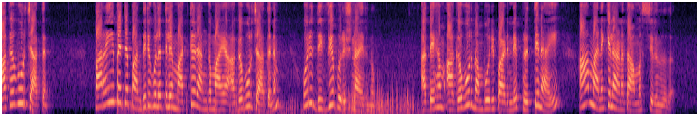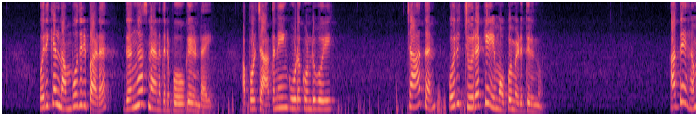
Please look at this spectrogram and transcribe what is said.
അകവൂർ ചാത്തൻ. പറയിപ്പറ്റ പന്തിരുകുലത്തിലെ മറ്റൊരംഗമായ അകവൂർ ചാത്തനും ഒരു ദിവ്യ പുരുഷനായിരുന്നു അദ്ദേഹം അകവൂർ നമ്പൂരിപ്പാടിന്റെ ഭൃത്യനായി ആ മനക്കിലാണ് താമസിച്ചിരുന്നത്. ഒരിക്കൽ നമ്പൂതിരിപ്പാട് ഗംഗാ സ്നാനത്തിന് പോവുകയുണ്ടായി. അപ്പോൾ ചാത്തനെയും കൂടെ കൊണ്ടുപോയി. ചാത്തൻ ഒരു ചുരക്കയും ഒപ്പം എടുത്തിരുന്നു അദ്ദേഹം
